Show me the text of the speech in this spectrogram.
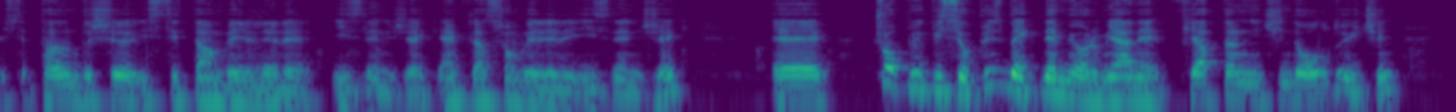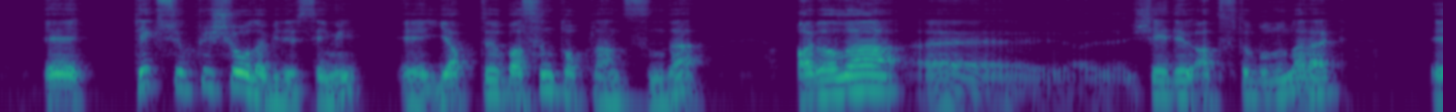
işte tarım dışı istihdam verileri izlenecek. Enflasyon verileri izlenecek. Çok büyük bir sürpriz beklemiyorum. Yani fiyatların içinde olduğu için. Tek sürpriz şu olabilir Semih. Yaptığı basın toplantısında aralığa e, şeyde atıfta bulunarak e,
